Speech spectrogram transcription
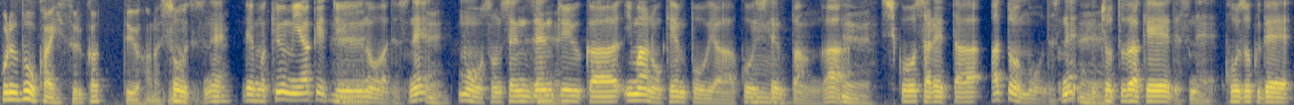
これをどう回避するかっていう話そうですね。で、まあ、旧宮家っていうのはですね、えもうその戦前というか、今の憲法や皇室典範がええ。施行された後もですね、ええ。ちょっとだけですね、皇族で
